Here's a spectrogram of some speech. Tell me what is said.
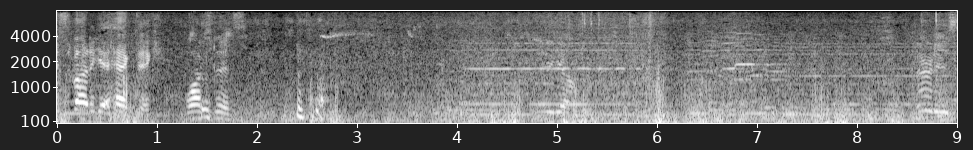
It's about to get hectic. Watch this. Here you go. There it is.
